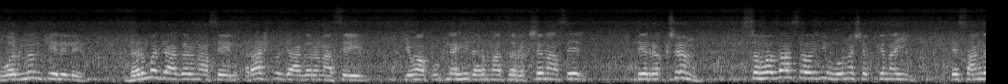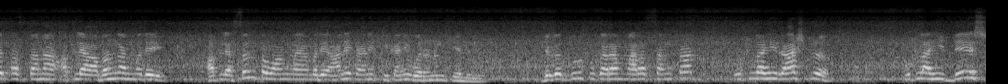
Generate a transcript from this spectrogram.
वर्णन केलेले धर्मजागरण असेल राष्ट्रजागरण असेल किंवा कुठल्याही धर्माचं रक्षण असेल ते रक्षण सहजासहजी होणं शक्य नाही. हे सांगत असताना आपल्या अभंगांमध्ये आपल्या संत वाङ्मयामध्ये अनेक अनेक ठिकाणी वर्णन केलेले जगद्गुरु तुकाराम महाराज सांगतात कुठलाही राष्ट्र कुठलाही देश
